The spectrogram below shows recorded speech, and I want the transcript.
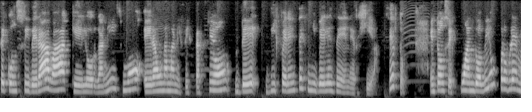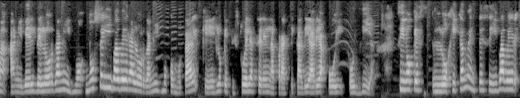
se consideraba que el organismo era una manifestación de diferentes niveles de energía, ¿cierto? Entonces, cuando había un problema a nivel del organismo, no se iba a ver al organismo como tal, que es lo que se suele hacer en la práctica diaria hoy, hoy día, sino que lógicamente se iba a ver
